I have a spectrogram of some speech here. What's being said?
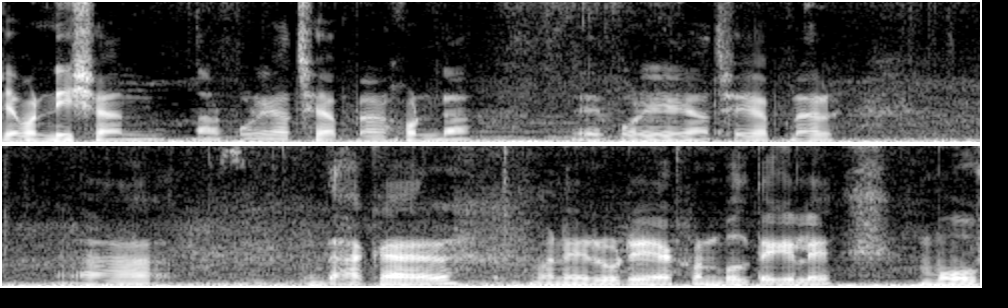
যেমন নিশান তারপরে আছে আপনার হন্ডা এরপরে আছে আপনার ঢাকার মানে রোডে এখন বলতে গেলে মুভ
